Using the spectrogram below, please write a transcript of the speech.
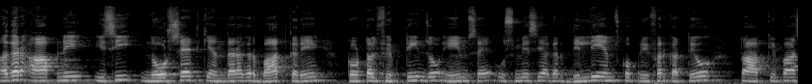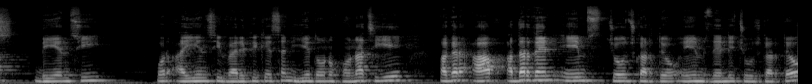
अगर आपने इसी नोरसेट के अंदर अगर बात करें टोटल 15 जो एम्स है, उसमें से अगर दिल्ली एम्स को प्रेफर करते हो तो आपके पास डीएनसी और आईएनसी वेरिफिकेशन ये दोनों होना चाहिए। अगर आप अदर देन एम्स चूज़ करते हो एम्स दिल्ली चूज़ करते हो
